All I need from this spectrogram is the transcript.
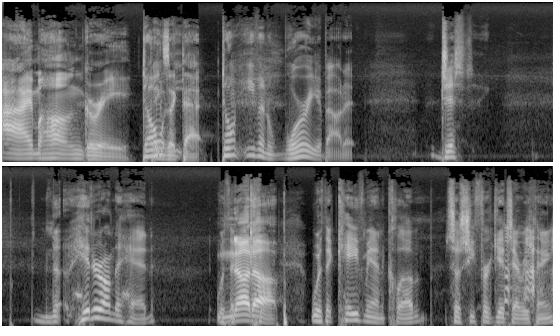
I'm hungry. don't Things like e- that. don't even worry about it just n- hit her on the head with Nut a ca- up. with a caveman club so she forgets everything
